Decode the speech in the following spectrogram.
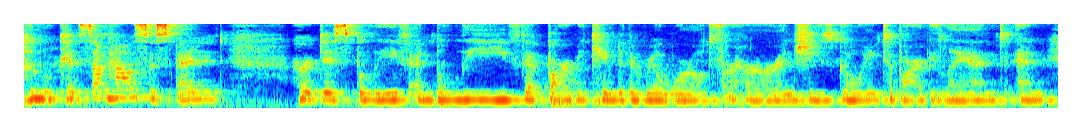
who can somehow suspend her disbelief and believe that Barbie came to the real world for her and she's going to Barbie land and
